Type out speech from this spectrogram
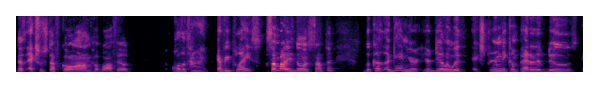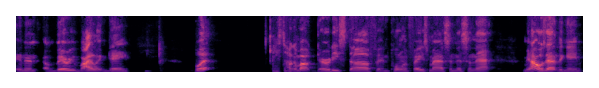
does extra stuff go on on the football field all the time, every place? Somebody's doing something because again, you're you're dealing with extremely competitive dudes in an, a very violent game. But he's talking about dirty stuff and pulling face masks and this and that. I mean, I was at the game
